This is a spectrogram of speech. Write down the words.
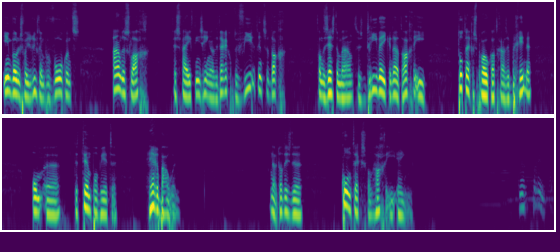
inwoners van Jeruzalem vervolgens aan de slag. Vers 15, ze gingen aan het werk op de 24e dag van de zesde maand. Dus drie weken nadat Haggai tot hen gesproken had, gaan ze beginnen om uh, de tempel weer te herbouwen. Nou, dat is de context van Haggai 1. De preek.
